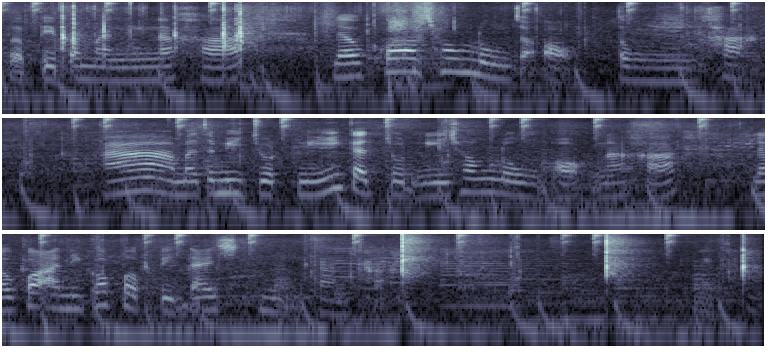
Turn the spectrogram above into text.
เปิดปิดประมาณนี้นะคะ แล้วก็ช่องลงจะออกตรงนี้ค่ะอ่ามันจะมีจุดนี้กับจุดนี้ช่องลงออกนะคะ แล้วก็อันนี้ก็เปิดปิดได้เหมือนกันค่ะนะคะ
